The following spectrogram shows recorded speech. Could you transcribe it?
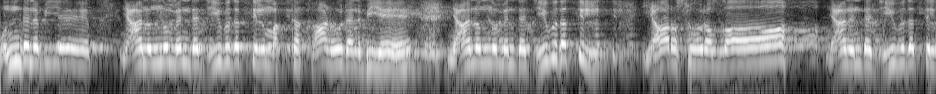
ഉണ്ട് നബിയെ ഞാനൊന്നും എന്റെ ജീവിതത്തിൽ മക്ക കാണൂല നബിയെ. ഞാനൊന്നും എന്റെ ജീവിതത്തിൽ യാ റസൂലല്ലാ ഞാൻ എന്റെ ജീവിതത്തിൽ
